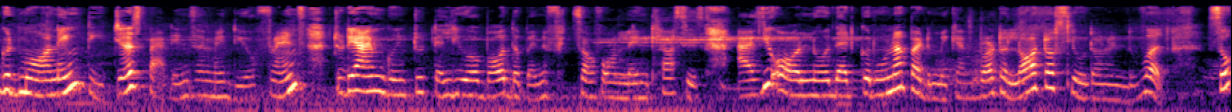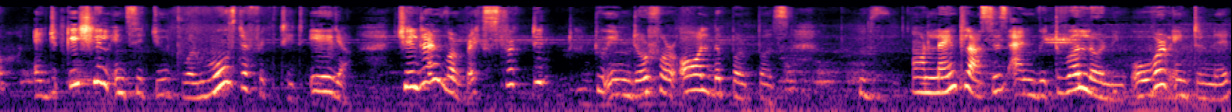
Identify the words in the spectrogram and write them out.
Good morning, teachers, parents, and my dear friends. Today I am going to tell you about the benefits of online classes. As you all know, that Corona pandemic has brought a lot of slowdown in the world. So, educational institutes were most affected area. Children were restricted to indoor for all the purpose. Classes and virtual learning over internet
